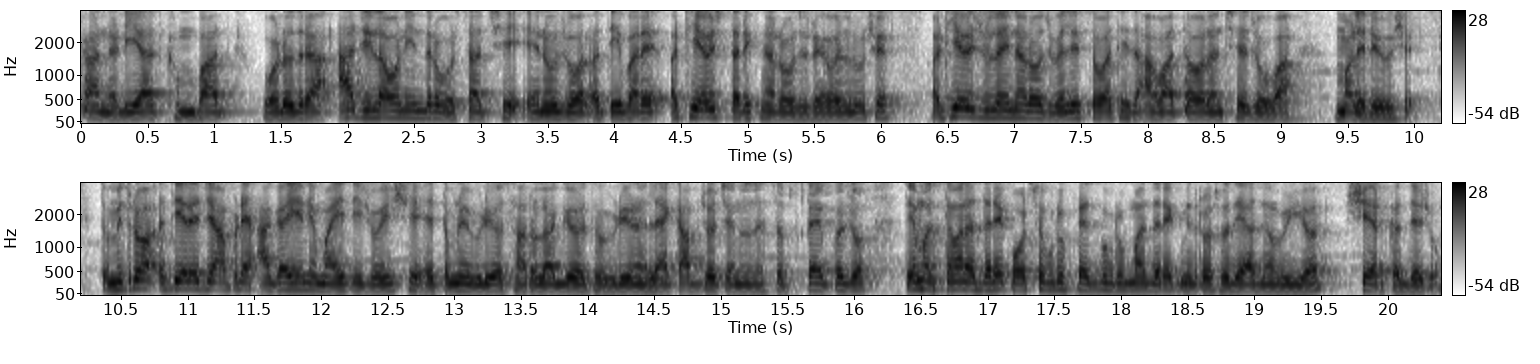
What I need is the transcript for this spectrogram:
ધોળકા નડિયાદ, ખંભાત, વડોદરા આ જિલ્લાઓની અંદર વરસાદ છે. એનું જોર અતિ ભારે અઠ્યાવીસ તારીખના રોજ રહેલું છે. અઠ્યાવીસ જુલાઈના રોજ વહેલી સવારથી જ આ વાતાવરણ છે જોવા મળી રહ્યું છે. તો મિત્રો, અત્યારે જે આપણે આગાહી અને માહિતી જોઈ છે એ તમને વીડિયો સારો લાગ્યો હોય તો વિડીયોને લાઇક આપજો, ચેનલને સબસ્ક્રાઇબ કરજો. તેમજ તમારા દરેક વોટ્સઅપ ગ્રુપ ફેસબુક ગ્રુપમાં દરેક મિત્રો સુધી આજનો વીડિયો શેર કરી દેજો.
